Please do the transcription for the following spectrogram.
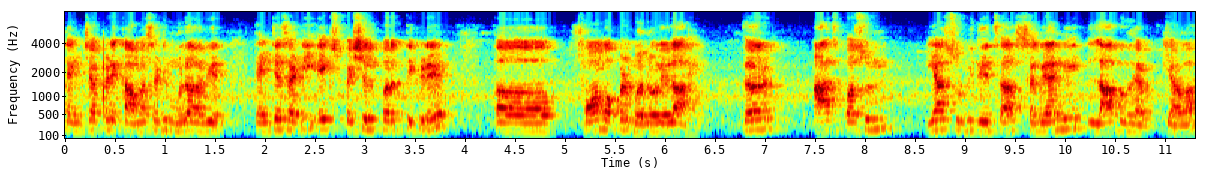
त्यांच्याकडे कामासाठी मुलं हवी आहेत त्यांच्यासाठी एक स्पेशल परत तिकडे फॉर्म आपण बनवलेला आहे. तर आजपासून या सुविधेचा सगळ्यांनी लाभ घ्या घ्यावा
